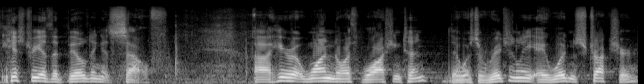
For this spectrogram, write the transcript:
history of the building itself. Uh, here at 1 North Washington, there was originally a wooden structure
